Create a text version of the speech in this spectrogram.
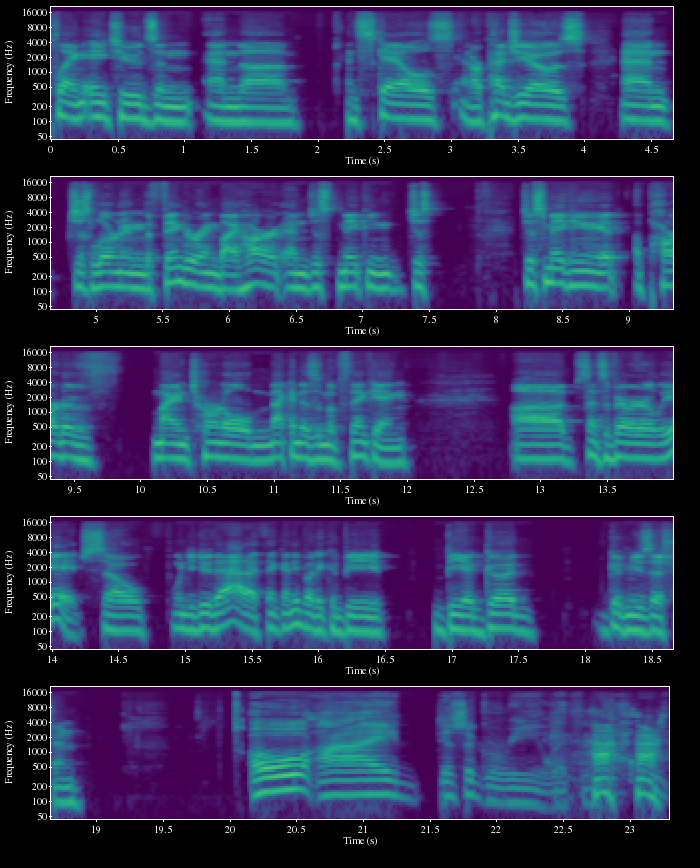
playing etudes and and uh, and scales and arpeggios and just learning the fingering by heart and just making just just making it a part of my internal mechanism of thinking uh, since a very early age. So when you do that, I think anybody could be be a good good musician. Oh, I disagree with that.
